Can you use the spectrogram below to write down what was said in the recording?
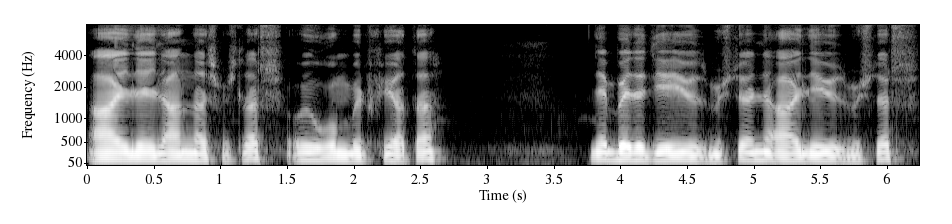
Aileyle anlaşmışlar. Uygun bir fiyata. Ne belediyeyi üzmüşler ne aileyi üzmüşler.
